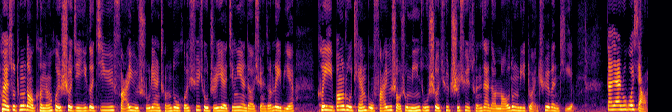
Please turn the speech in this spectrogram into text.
快速通道可能会涉及一个基于法语熟练程度和需求职业经验的选择类别，可以帮助填补法语少数民族社区持续存在的劳动力短缺问题。大家如果想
